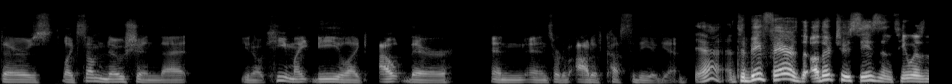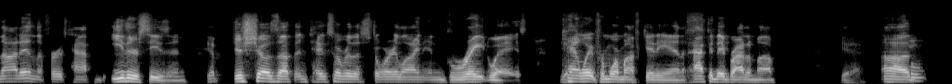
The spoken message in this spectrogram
there's like some notion that you know he might be like out there and and sort of out of custody again. Yeah, and to be fair, the other two seasons he was not in the first half of either season. Yep. Just shows up and takes over the storyline in great ways. Yeah. Can't wait for more Moff Gideon. Happy they brought him up. Yeah. Uh, so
